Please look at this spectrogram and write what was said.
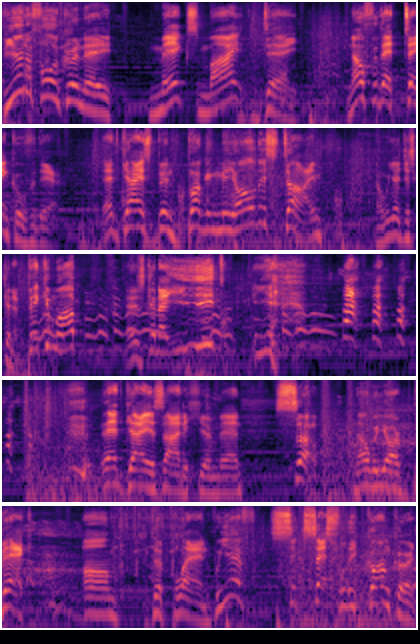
Beautiful grenade. Makes my day. Now for that tank over there. That guy's been bugging me all this time. And we are just gonna pick him up. And it's gonna eat. Yeah. that guy is out of here, man. So, now we are back on the plan. We have successfully conquered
